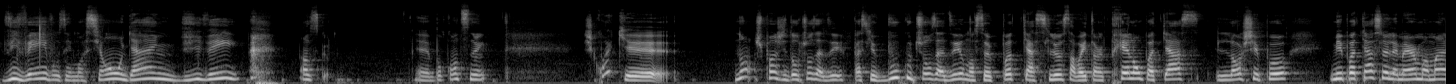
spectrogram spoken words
Vivez vos émotions, gang. Vivez. en tout cas, euh, pour continuer, je crois que non, je pense que j'ai d'autres choses à dire parce qu'il y a beaucoup de choses à dire dans ce podcast-là. Ça va être un très long podcast. Lâchez pas. Mes podcasts, le meilleur moment,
